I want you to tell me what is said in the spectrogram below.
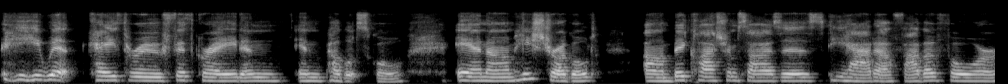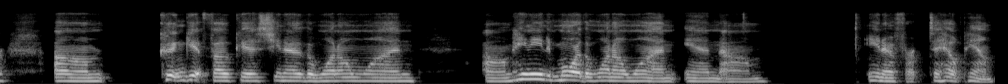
he, he went K through fifth grade in, in public school, and um, he struggled um, big classroom sizes. He had a 504, um, couldn't get focused, you know, the one on one. He needed more of the one on one in, um, you know, for to help him.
